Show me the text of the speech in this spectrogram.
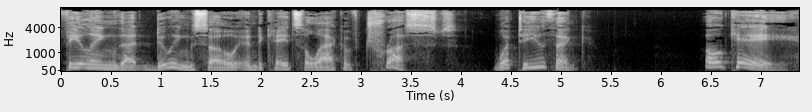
feeling that doing so indicates a lack of trust. What do you think? Okay.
